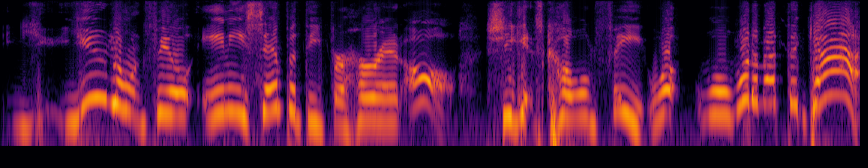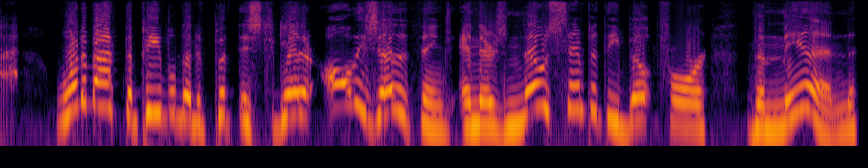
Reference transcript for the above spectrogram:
you, don't feel any sympathy for her at all. She gets cold feet. Well, well, what about the guy? What about the people that have put this together? All these other things, and there's no sympathy built for the men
